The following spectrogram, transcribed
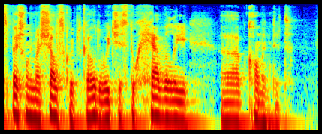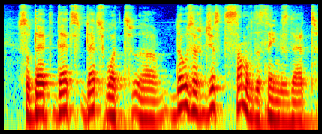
especially my shell script code, which is to heavily uh, comment it. So that that's that's what uh, those are just some of the things that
